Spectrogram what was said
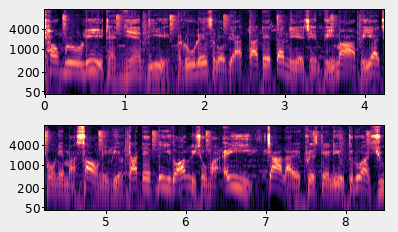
ချောင်ဘရိုလေးတွေထညံပြီးတယ်ဘလို့လဲဆိုတော့ဗျာ turtle တက်နေတဲ့အချိန်ဘေးမှာဘေးကခြုံထဲမှာစောင့်နေပြီးတော့ turtle တည်သွားပြီဆိုမှအဲ့ဒီကျလာတဲ့ crystal လေးကိုသူတို့ကယူ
